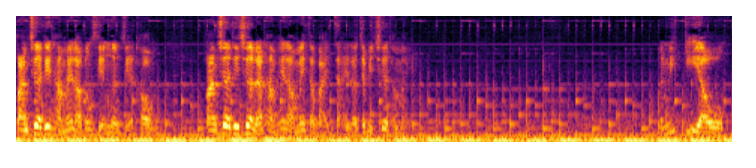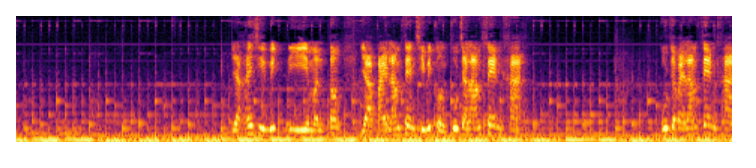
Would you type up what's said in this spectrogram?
ความเชื่อที่ทำให้เราต้องเสียเงินเสียทอง ความเชื่อที่เชื่อแล้วทำให้เราไม่สบายใจ เราจะไปเชื่อทำไม มันไม่เกี่ยว อยากให้ชีวิตดีมันต้องอย่าไปล้ำเส้นชีวิตคนกูจะล้ำเส้นค่ะ กูจะไปล้ำเส้นค่ะ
